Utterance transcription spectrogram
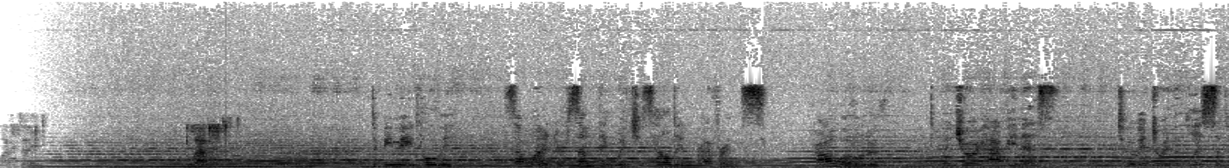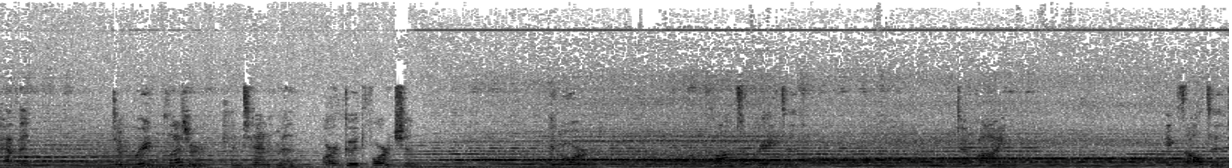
Blessed. To be made holy. Someone or something which is held in reverence. Proud. To enjoy happiness. To enjoy the bliss of heaven. To bring pleasure, contentment, or good fortune. Adored. Consecrated. Exalted.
